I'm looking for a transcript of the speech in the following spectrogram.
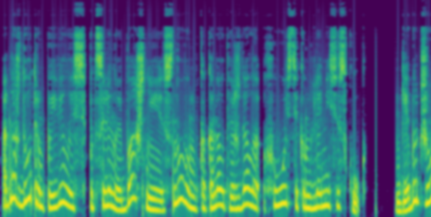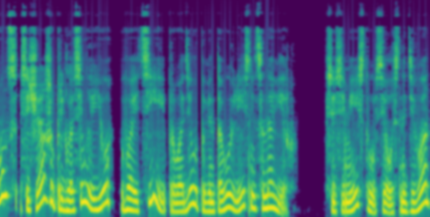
однажды утром появилась под соляной башней с новым, как она утверждала, хвостиком для миссис Кук. Геба Джонс сейчас же пригласила ее войти и проводила по винтовой лестнице наверх. Все семейство уселось на диван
